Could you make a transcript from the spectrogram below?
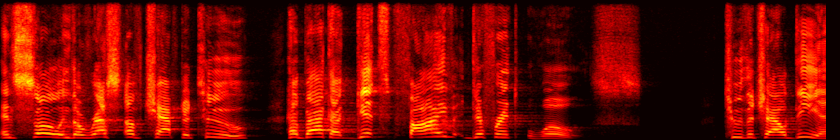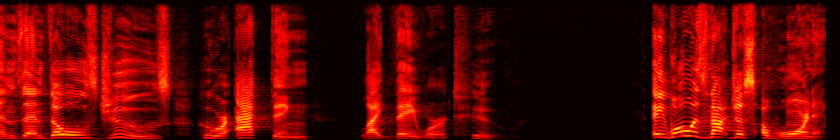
And so, in the rest of chapter 2, Habakkuk gets five different woes to the Chaldeans and those Jews who were acting like they were too. A woe is not just a warning,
